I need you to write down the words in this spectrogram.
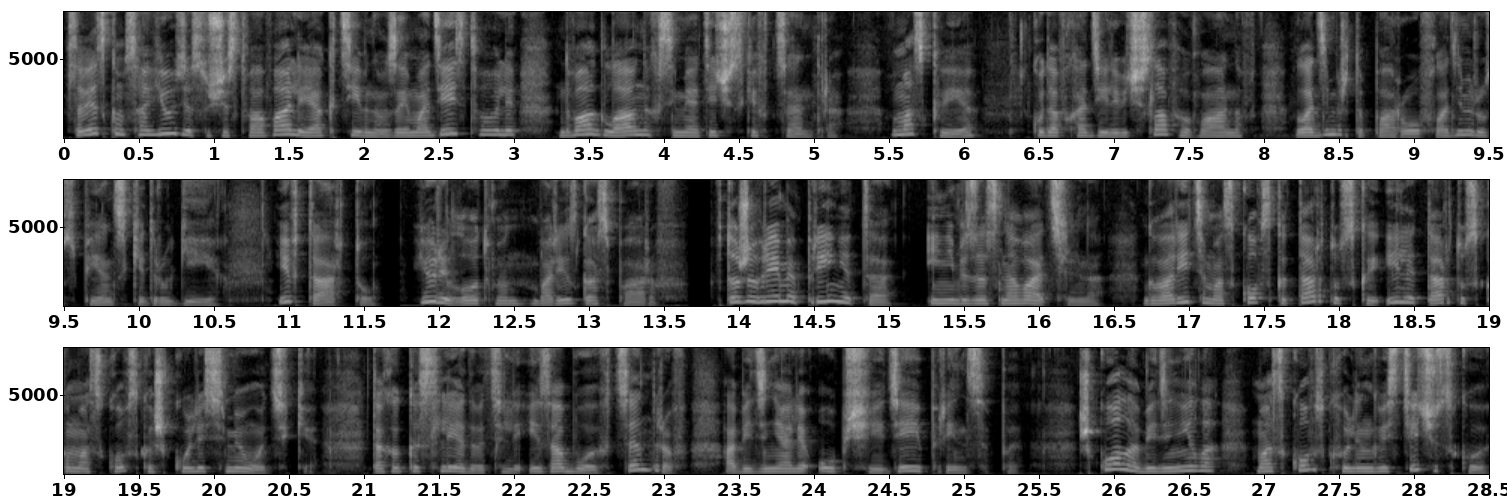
в Советском Союзе существовали и активно взаимодействовали два главных семиотических центра. В Москве, куда входили Вячеслав Иванов, Владимир Топоров, Владимир Успенский и другие, и в Тарту – Юрий Лотман, Борис Гаспаров. В то же время принято, и не безосновательно, говорить о Московско-Тартусской или Тартуско-Московской школе семиотики, так как исследователи из обоих центров объединяли общие идеи и принципы. Школа объединила московскую лингвистическую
